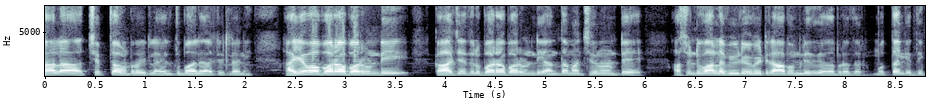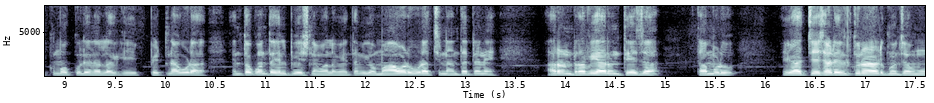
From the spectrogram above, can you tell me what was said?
చాలా చెప్తా ఉంటారు. ఇట్లా హెల్త్ బాగాలేదు అట్లా ఇట్లా అని. అయ్యవ బరాబర్ ఉండి కాలు చేతులు బరాబర్ ఉండి అంత మంచిగా ఉంటే అసలు వాళ్ళ వీడియో పెట్టి లాభం లేదు కదా బ్రదర్ మొత్తానికి దిక్కుమొక్కు లేని వాళ్ళకి పెట్టినా కూడా ఎంతో కొంత హెల్ప్ చేసిన వాళ్ళం అయితే. ఇక మావాడు కూడా వచ్చిన అంతటనే. అరుణ్ రవి అరుణ్ తేజ తమ్ముడు. ఇక వచ్చేసాడు వెళ్తున్నాడు కొంచెము.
